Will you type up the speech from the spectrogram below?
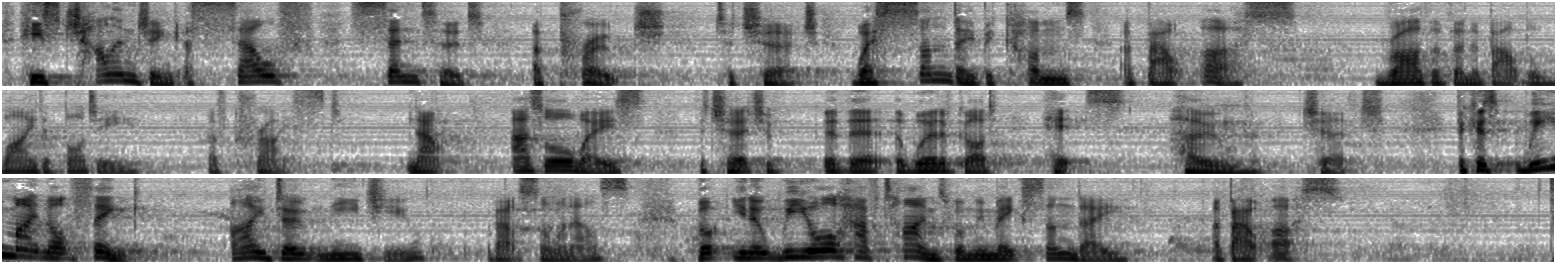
He's challenging a self centered approach to church, where Sunday becomes about us rather than about the wider body of Christ. Now, as always, the church of uh, the, the word of God hits home, church. Because we might not think, I don't need you about someone else, but you know, we all have times when we make Sunday about us.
